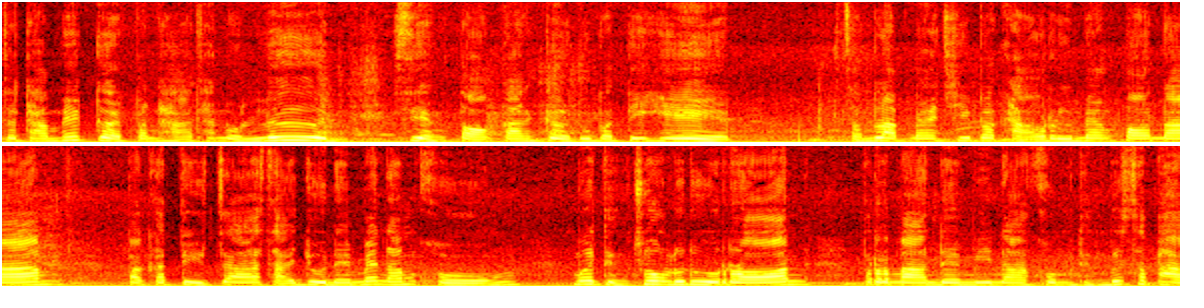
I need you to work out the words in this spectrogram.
จะทำให้เกิดปัญหาถนนลื่น เสี่ยงต่อการเกิดอุบัติเหตุ สำหรับแมงชีปลาขาวหรือแมงปอน้ำ ปกติจะอาศัยอยู่ในแม่น้ำโขง เมื่อถึงช่วงฤดูร้อน ประมาณเดือนมีนาคมถึงพฤษภา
